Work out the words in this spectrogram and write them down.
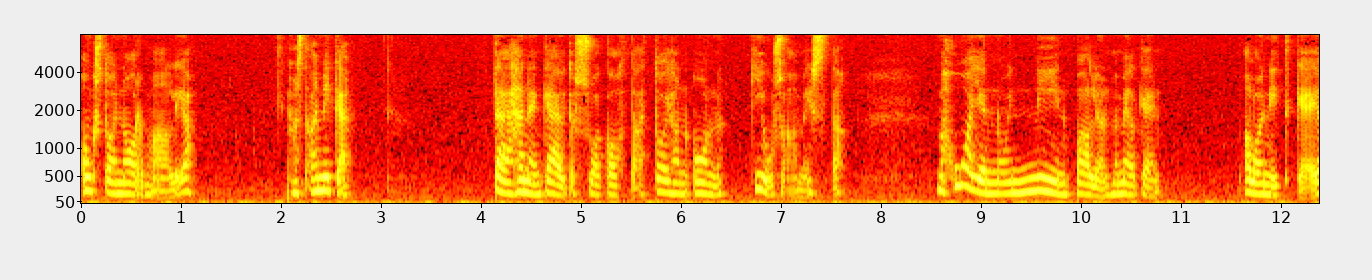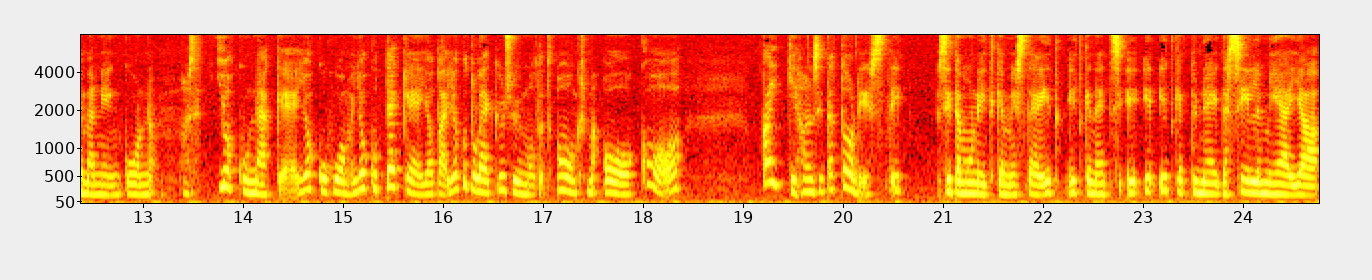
onko toi normaalia? Mä sanoin, ai mikä? Tämä hänen käytös sua kohtaan, että toihan on kiusaamista. Mä huojennuin niin paljon, että mä melkein aloin itkeä ja mä niin kun, että joku näkee, joku huomaa, joku tekee jotain, joku tulee kysyä multa, että onko mä ok kaikkihan sitä todisti. Sitä mun itkemistä ja it, itkeneet, itkettyneitä silmiä ja,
